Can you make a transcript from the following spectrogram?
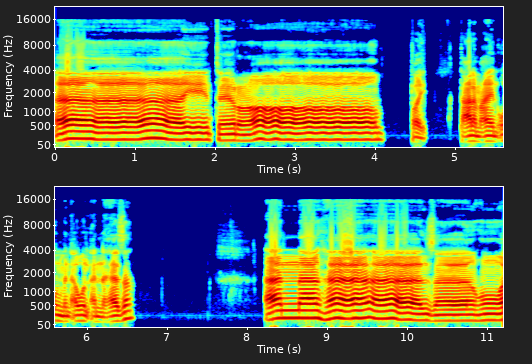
آية الرب. طيب تعالى معايا نقول من أول أن هذا. أن هذا هو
